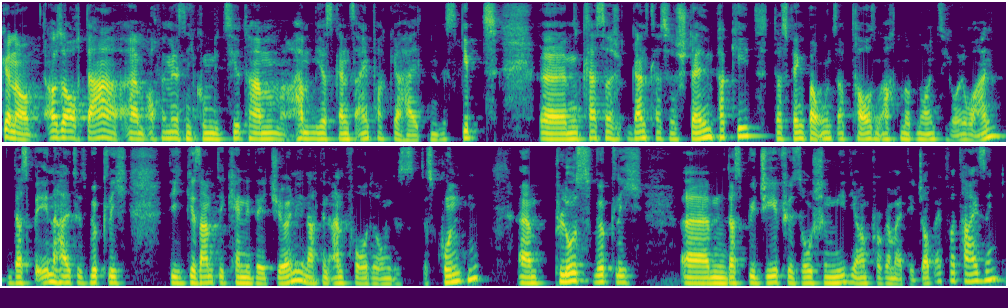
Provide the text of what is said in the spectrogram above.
Genau, also auch da, ähm, auch wenn wir das nicht kommuniziert haben, haben wir es ganz einfach gehalten. Es gibt ähm, ganz klassisches Stellenpaket, das fängt bei uns ab 1890 Euro an. Das beinhaltet wirklich die gesamte Candidate Journey nach den Anforderungen des, des Kunden, ähm, plus wirklich ähm, das Budget für Social Media und Programmatic Job Advertising.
